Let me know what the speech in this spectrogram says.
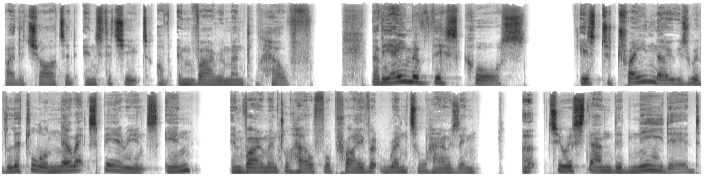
by the Chartered Institute of Environmental Health. Now, the aim of this course is to train those with little or no experience in environmental health or private rental housing up to a standard needed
